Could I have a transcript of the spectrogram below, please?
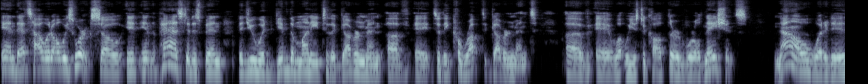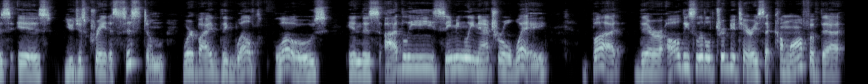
And that's how it always works. So it, in the past, it has been that you would give the money to the government of a, to the corrupt government of a, what we used to call third world nations. Now, what it is, is you just create a system whereby the wealth flows in this oddly, seemingly natural way, but there are all these little tributaries that come off of that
